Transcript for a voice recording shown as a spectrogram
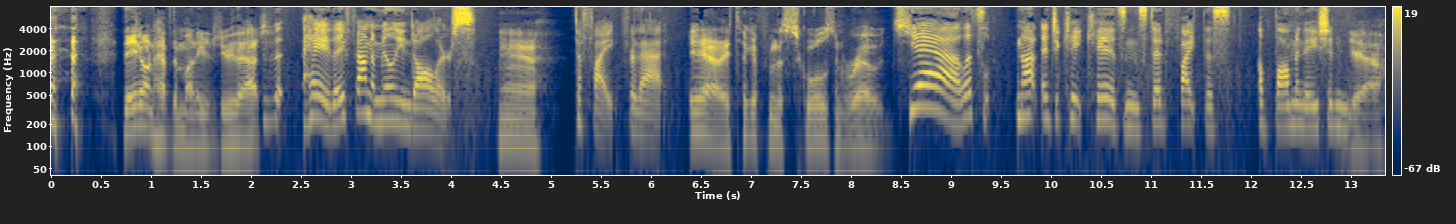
They don't have the money to do that. The, hey, they found a million dollars Yeah. to fight for that. Yeah, they took it from the schools and roads. Yeah, let's not educate kids and instead fight this abomination. Yeah.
